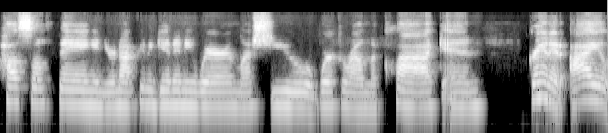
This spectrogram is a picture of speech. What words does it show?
hustle thing and you're not going to get anywhere unless you work around the clock. And granted i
